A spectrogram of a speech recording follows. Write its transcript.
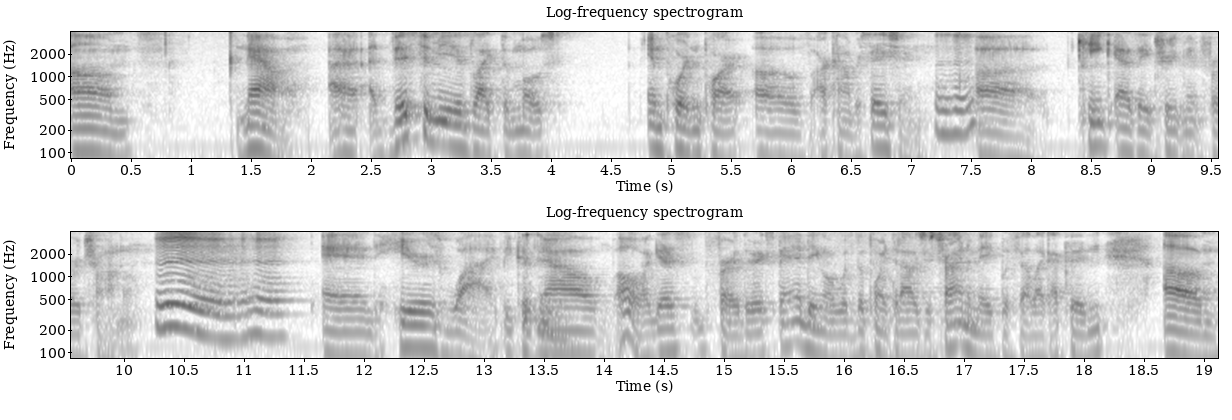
Um, now, I, this to me is like the most important part of our conversation. Uh, kink as a treatment for trauma. Mm-hmm. And here's why. Because now, oh, I guess further expanding on what the point that I was just trying to make, but felt like I couldn't. Um,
